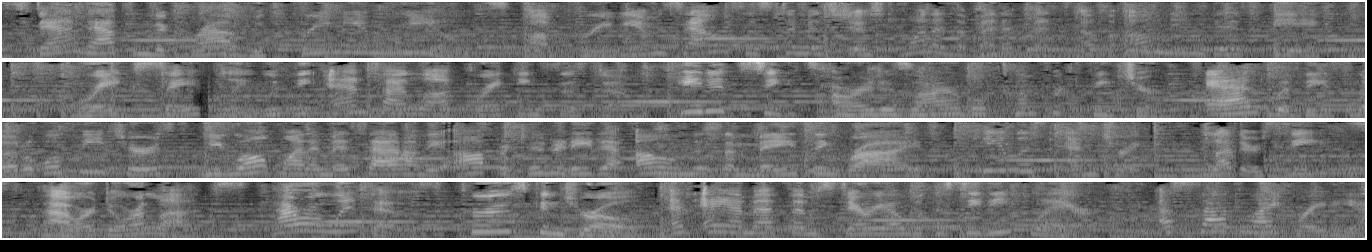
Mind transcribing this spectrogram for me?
Stand out from the crowd with premium wheels. A premium sound system is just one of the benefits of owning this vehicle. Brake safely with the anti-lock braking system. Heated seats are a desirable comfort feature. And with these notable features, you won't want to miss out on the opportunity to own this amazing ride. Keyless entry, leather seats, power door locks, power windows, cruise control, and AM FM stereo with a CD player, a satellite radio.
